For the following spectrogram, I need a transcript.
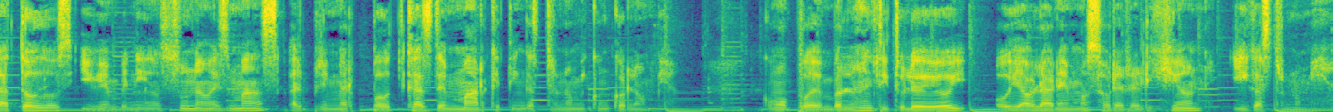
Hola a todos y bienvenidos una vez más al primer podcast de marketing gastronómico en Colombia. Como pueden verlo en el título de hoy, hoy hablaremos sobre religión y gastronomía.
